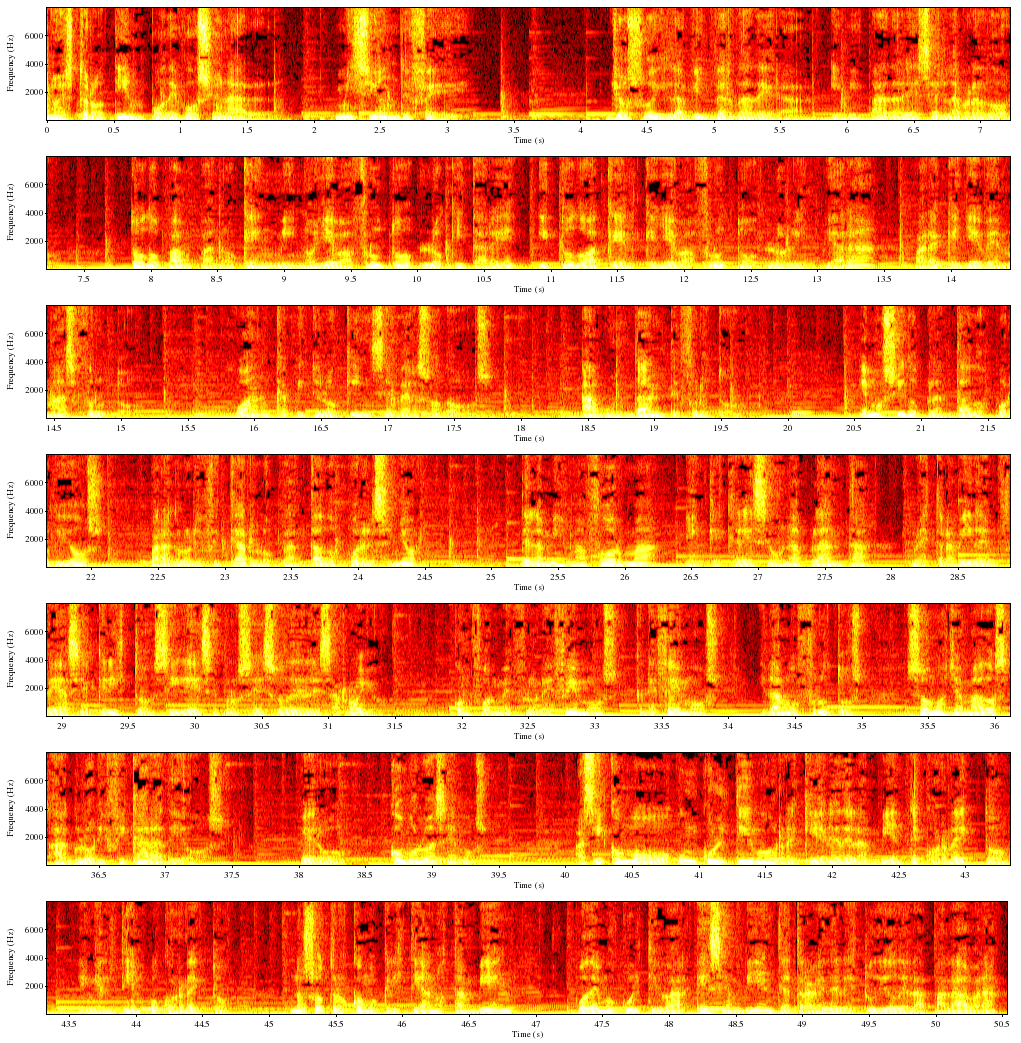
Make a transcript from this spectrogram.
Nuestro tiempo devocional. Misión de fe. Yo soy la vid verdadera y mi Padre es el labrador. Todo pámpano que en mí no lleva fruto lo quitaré y todo aquel que lleva fruto lo limpiará para que lleve más fruto. Juan capítulo 15 verso 2. Abundante fruto. Hemos sido plantados por Dios para glorificarlo, plantados por el Señor. De la misma forma en que crece una planta, nuestra vida en fe hacia Cristo sigue ese proceso de desarrollo. Conforme florecemos, crecemos y damos frutos, somos llamados a glorificar a Dios. Pero, ¿cómo lo hacemos? Así como un cultivo requiere del ambiente correcto, en el tiempo correcto, nosotros como cristianos también podemos cultivar ese ambiente a través del estudio de la palabra,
